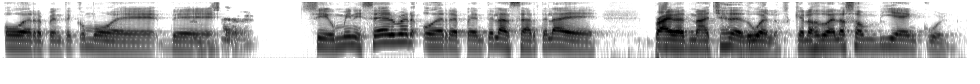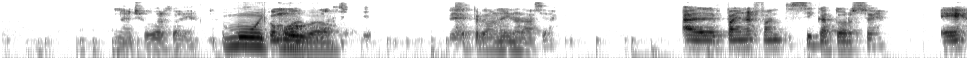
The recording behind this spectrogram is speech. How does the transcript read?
O de repente como de... de un sí, un mini server. O de repente lanzarte la de private matches de duelos. Que los duelos son bien cool. No he hecho duelo todavía. Muy ¿Cómo? cool, weón. Eh, perdón la ignorancia. Al Final Fantasy XIV es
